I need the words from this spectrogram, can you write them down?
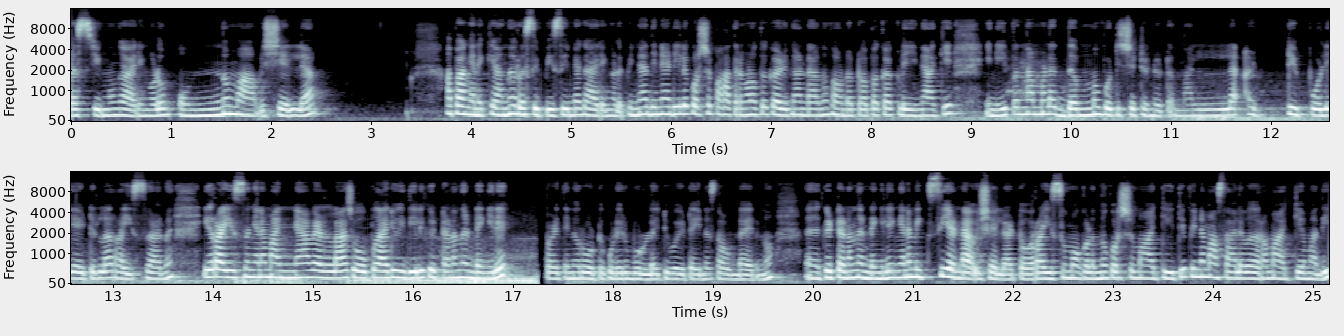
റെസ്റ്റിങ്ങും കാര്യങ്ങളും ഒന്നും ആവശ്യമില്ല. അപ്പോൾ അങ്ങനെയൊക്കെയാണ് റെസിപ്പീസിന്റെ കാര്യങ്ങൾ. പിന്നെ അതിനിടയിൽ കുറച്ച് പാത്രങ്ങളൊക്കെ കഴുകാണ്ടായിരുന്നു. കൗണ്ടർ ടോപ്പൊക്കെ ക്ലീൻ ആക്കി. ഇനിയിപ്പം നമ്മളെ ദമ്മ് പൊട്ടിച്ചിട്ടുണ്ട് കേട്ടോ നല്ല അടിപൊളിയായിട്ടുള്ള റൈസാണ് ഈ റൈസ് ഇങ്ങനെ മഞ്ഞ വെള്ള ചുവപ്പ് ആ രീതിയിൽ കിട്ടണമെന്നുണ്ടെങ്കിൽ അപ്പോഴത്തേന് റോട്ടിൽ കൂടി ഒരു ബുള്ളറ്റ് പോയിട്ട് അതിന്റെ സൗണ്ടായിരുന്നു കിട്ടണം എന്നുണ്ടെങ്കിൽ ഇങ്ങനെ മിക്സ് ചെയ്യേണ്ട ആവശ്യമില്ല കേട്ടോ. റൈസ് മുകളിൽ നിന്ന് കുറച്ച് മാറ്റിയിട്ട് പിന്നെ മസാല വേറെ മാറ്റിയാൽ മതി.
